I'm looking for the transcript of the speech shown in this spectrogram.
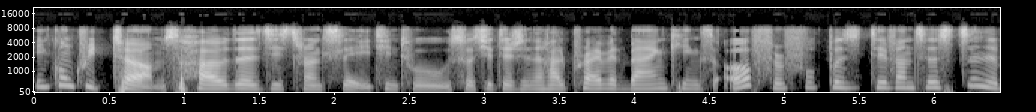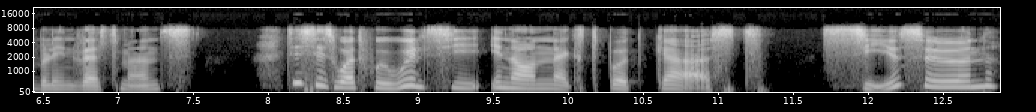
In concrete terms, how does this translate into Societe Generale Private Banking's offer for positive and sustainable investments? This is what we will see in our next podcast. See you soon.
